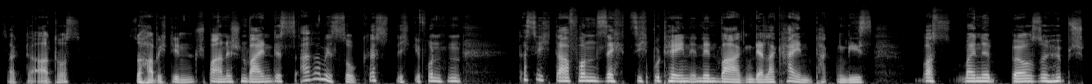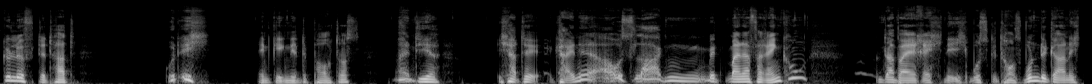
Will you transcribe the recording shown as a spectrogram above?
sagte Athos, »so habe ich den spanischen Wein des Aramis so köstlich gefunden, dass ich davon sechzig Bouteillen in den Wagen der Lakaien packen ließ, was meine Börse hübsch gelüftet hat.« »Und ich«, entgegnete Porthos, »meint ihr, ich hatte keine Auslagen mit meiner Verrenkung? Dabei rechne ich Mousquetons Wunde gar nicht,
